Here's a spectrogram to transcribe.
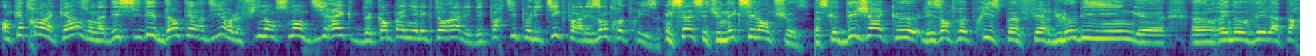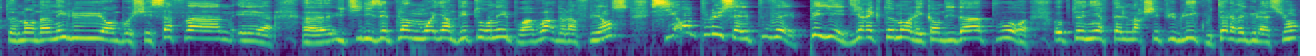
En 95, on a décidé d'interdire le financement direct de campagnes électorales et des partis politiques par les entreprises. Et ça, c'est une excellente chose. Parce que déjà que les entreprises peuvent faire du lobbying, euh, euh, rénover l'appartement d'un élu, embaucher sa femme euh, euh, utiliser plein de moyens détournés pour avoir de l'influence, si en plus elle pouvait payer directement les candidats pour obtenir tel marché public ou telle régulation,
